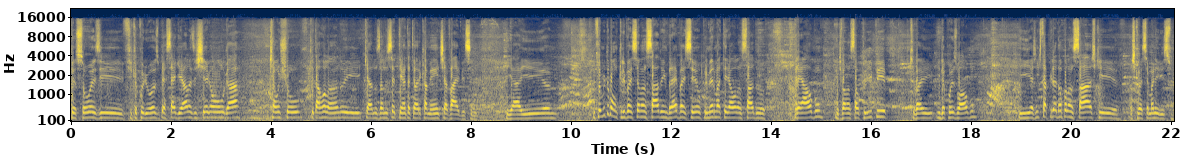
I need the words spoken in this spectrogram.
pessoas e fica curioso, persegue elas e chega a um lugar que é um show que está rolando e que é nos anos 70, teoricamente, a vibe, assim. E aí. E foi muito bom, o clipe vai ser lançado em breve, vai ser o primeiro material lançado pré-álbum. A gente vai lançar o clipe que vai e depois o álbum. E a gente tá pilhadão pra lançar, acho que, acho que vai ser maneiríssimo.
